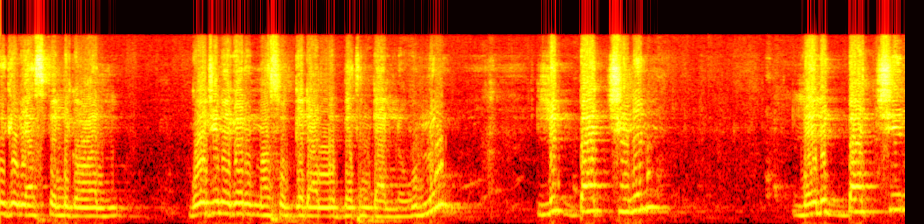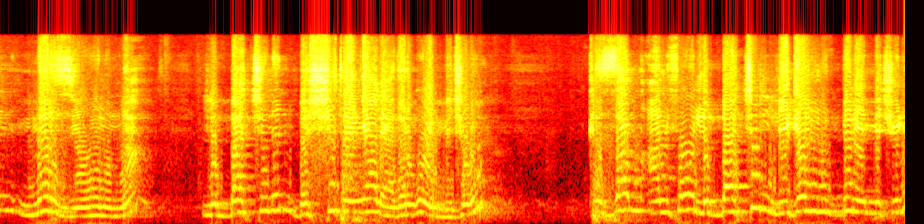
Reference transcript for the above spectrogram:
ምግብ ያስፈልገዋል፣ ጎጂ ነገርን ማስወገድ አለበት እንዳልነው ሁሉ ልባችንም ለልባችን መርዝ የሆኑና ልባችንን በሽተኛ ሊያደርጉ የሚችሉ ከዛም አልፎ ልባችን ሊገሉብን የሚችሉ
